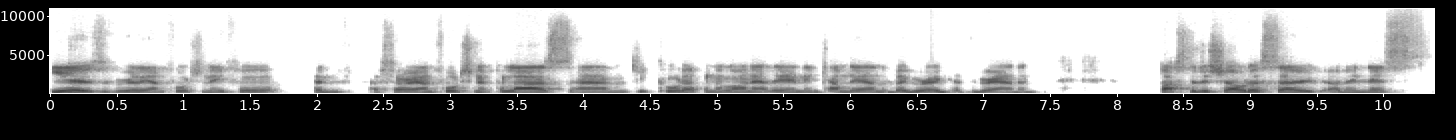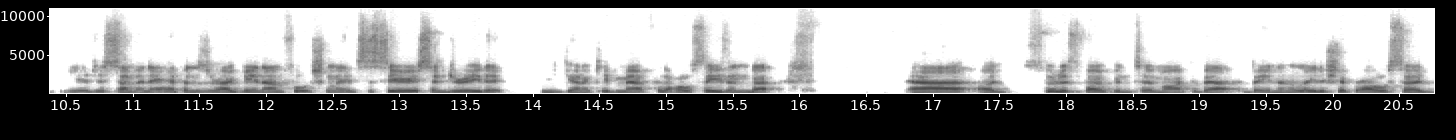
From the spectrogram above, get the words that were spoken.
Yeah, it was really unfortunate for and sorry, unfortunate for Lars. Um, get caught up in the line out there and then come down the big rig, hit the ground, and busted his shoulder. So I mean, that's you know, just something that happens in rugby, and unfortunately, it's a serious injury that you're going to keep him out for the whole season. But uh, I'd sort of spoken to Mike about being in a leadership role, so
